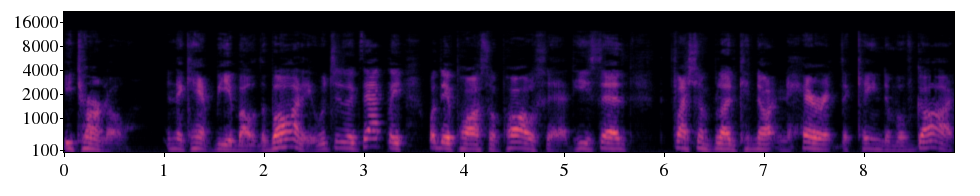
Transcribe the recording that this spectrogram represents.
eternal and they can't be about the body, which is exactly what the apostle Paul said. He said, flesh and blood cannot inherit the kingdom of God.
